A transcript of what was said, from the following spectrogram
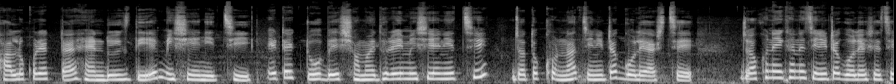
ভালো করে একটা হ্যান্ড উইক্স দিয়ে মিশিয়ে নিচ্ছি। এটা একটু বেশ সময় ধরেই মিশিয়ে নিচ্ছি, যতক্ষণ না চিনিটা গলে আসছে। যখন এখানে চিনিটা গলে এসেছে,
